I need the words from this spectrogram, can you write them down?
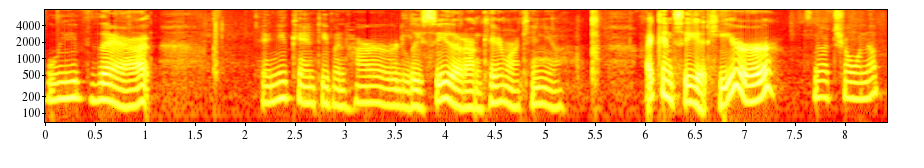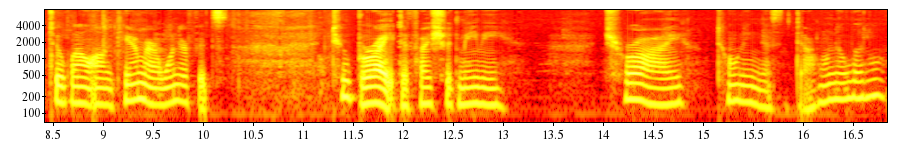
leave that. And you can't even hardly see that on camera, can you? I can see it here. It's not showing up too well on camera. I wonder if it's too bright, if I should maybe try toning this down a little.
